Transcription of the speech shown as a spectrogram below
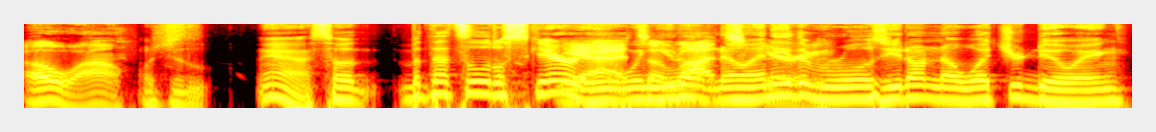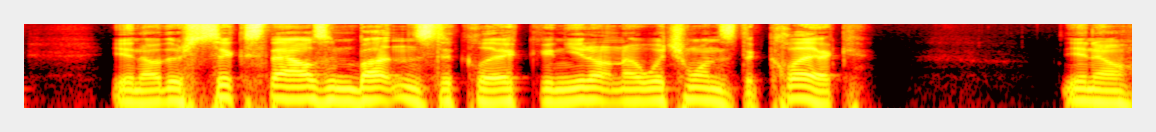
Oh wow. which is yeah. So, but that's a little scary Yeah, when you don't know any of the rules. You don't know what you're doing. You know, there's six thousand buttons to click, and you don't know which ones to click. You know,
